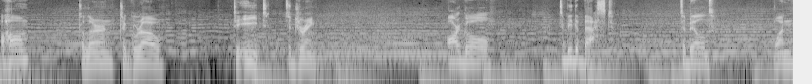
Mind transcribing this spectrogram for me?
A home to learn, to grow, to eat, to drink. Our goal to be the best, to build one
